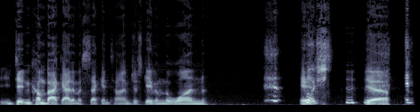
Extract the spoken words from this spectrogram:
it didn't come back at him a second time. Just gave him the one push. Yeah. and,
